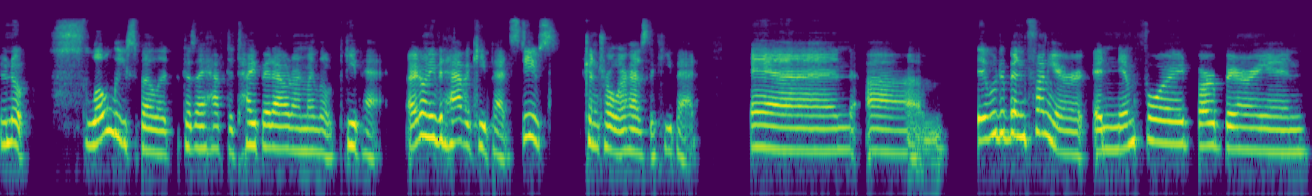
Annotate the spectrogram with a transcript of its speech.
no, no. Slowly spell it because I have to type it out on my little keypad. I don't even have a keypad. Steve's controller has the keypad and um it would have been funnier a nymphoid barbarian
